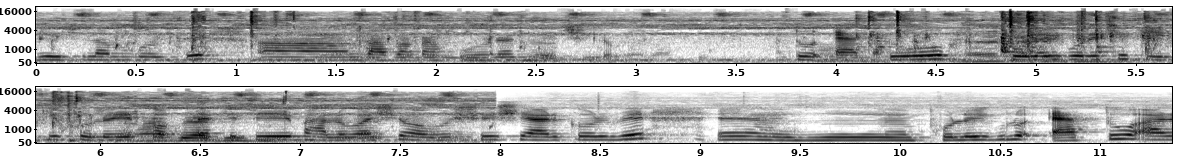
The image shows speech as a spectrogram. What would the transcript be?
গিয়েছিলাম বলতে আহ, বাবা কাকুরা গিয়েছিল। তো এত ফলই করেছে কে কে ফলইয়ের কপটা খেতে ভালোবাসে অবশ্যই শেয়ার করবে। উম, এত আর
